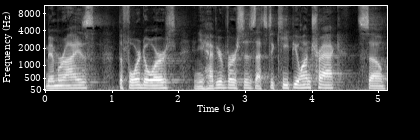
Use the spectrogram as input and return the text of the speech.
memorize the four doors and you have your verses, that's to keep you on track so,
